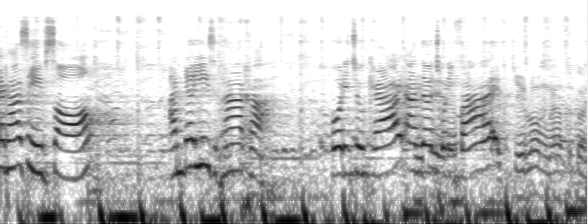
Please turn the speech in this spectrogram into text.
นะคะ 42 under 25 ค่ะ 42 carry under 25เจ๊ล่งนะครับทุกคน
